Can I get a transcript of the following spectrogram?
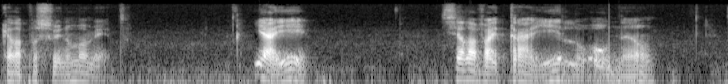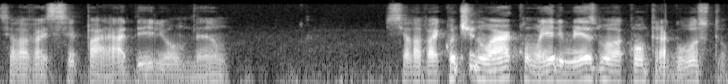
que ela possui no momento. E aí, se ela vai traí-lo ou não, se ela vai se separar dele ou não, se ela vai continuar com ele mesmo a contragosto,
